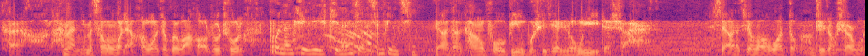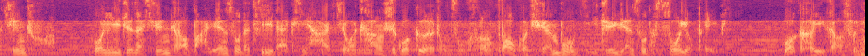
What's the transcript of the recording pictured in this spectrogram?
太好了，那你们送我两盒，我就会完好如初了。不能治愈，只能减轻病情。让他康复并不是件容易的事儿。相信我，我懂这种事儿，我清楚。我一直在寻找靶元素的替代品，而且我尝试过各种组合，包括全部已知元素的所有配比。我可以告诉你，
